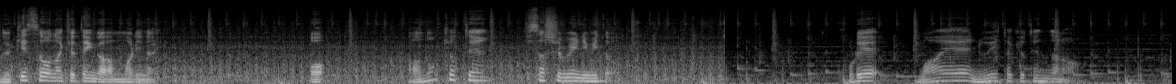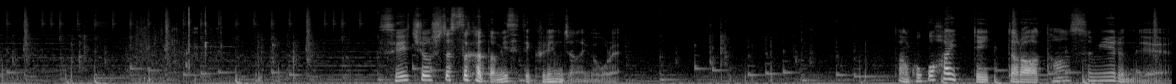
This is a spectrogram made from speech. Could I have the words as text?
抜けそうな拠点があんまりない。ああの拠点久しぶりに見た。これ前抜いた拠点だな。成長した姿見せてくれんじゃないかこれ。多分ここ入っていったらタンス見えるんで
